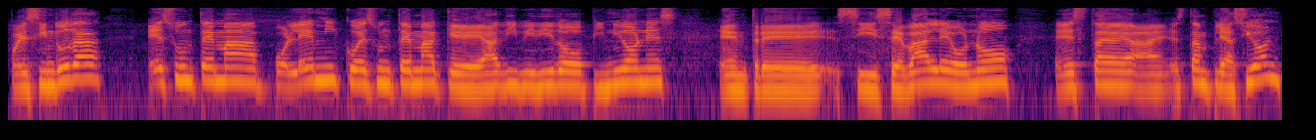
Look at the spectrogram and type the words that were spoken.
pues sin duda es un tema polémico, es un tema que ha dividido opiniones entre si se vale o no esta, esta ampliación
